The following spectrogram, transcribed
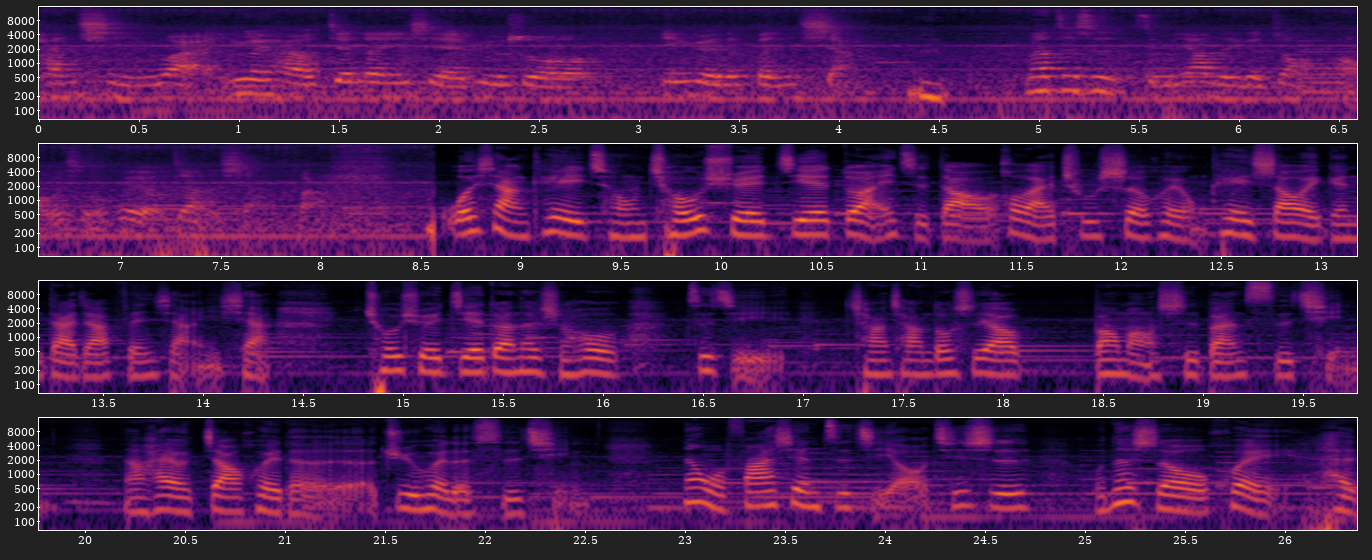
弹琴以外，因为还有兼任一些，比如说音乐的分享，嗯。那这是怎么样的一个状况？为什么会有这样的想法？我想可以从求学阶段一直到后来出社会，我们可以稍微跟大家分享一下。求学阶段的时候，自己常常都是要帮忙诗班私琴，然后还有教会的聚会的私琴。那我发现自己哦，其实我那时候会很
